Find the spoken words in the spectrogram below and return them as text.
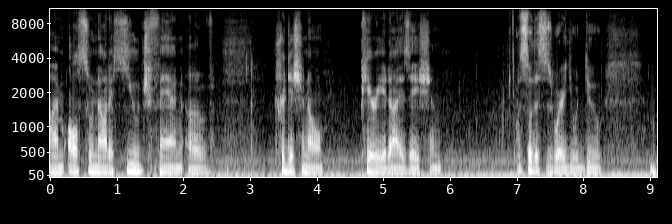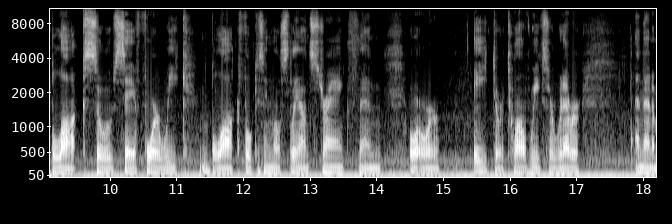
I'm also not a huge fan of traditional periodization. So, this is where you would do blocks. So, say a four week block focusing mostly on strength and or, or eight or 12 weeks or whatever and then a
